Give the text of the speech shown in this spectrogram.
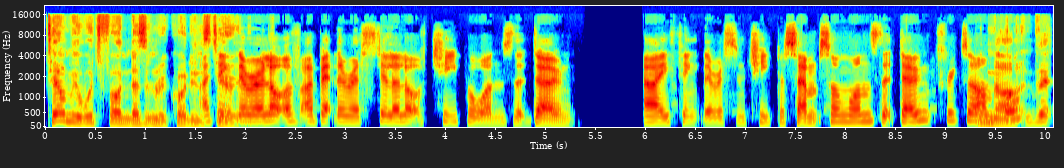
tell me which phone doesn't record in I stereo. I think there are a lot of. I bet there are still a lot of cheaper ones that don't. I think there are some cheaper Samsung ones that don't, for no, example. the,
